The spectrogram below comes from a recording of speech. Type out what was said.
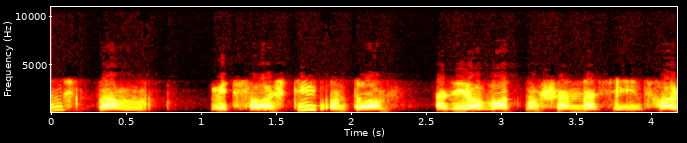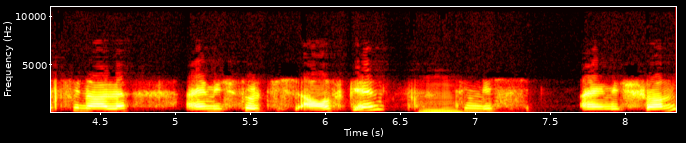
Imst beim, mit Vorstieg und da, also ich erwarte mir schon, dass ich ins Halbfinale eigentlich sollte ich ausgehen. Ziemlich eigentlich schon.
